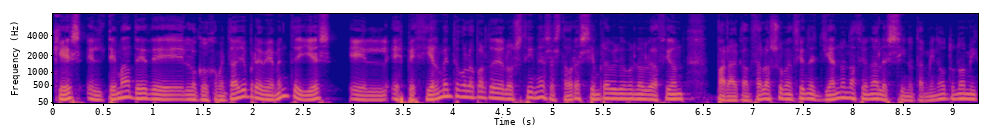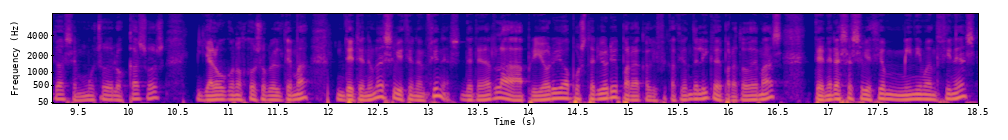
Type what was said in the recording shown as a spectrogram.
que es el tema de, lo que os comentaba yo previamente, y es el, especialmente con la parte de los cines, hasta ahora siempre ha habido una obligación para alcanzar las subvenciones ya no nacionales, sino también autonómicas, en muchos de los casos, y algo conozco sobre el tema, de tener una exhibición en cines, de tenerla a priori o a posteriori para la calificación del ICA y para todo demás, tener esa exhibición mínima en cines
